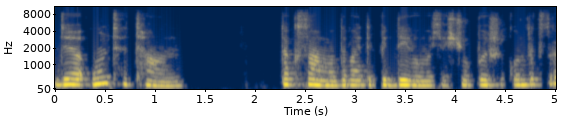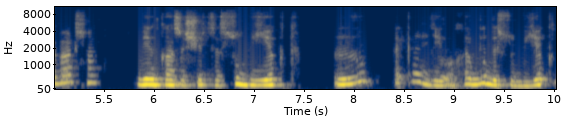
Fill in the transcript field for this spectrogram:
Der Untertan. Так само, давайте піддивимося, що пише контекст реверсу. Він каже, що це суб'єкт. Ну, таке діло, хай буде суб'єкт.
